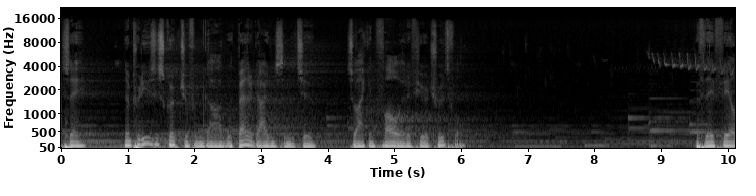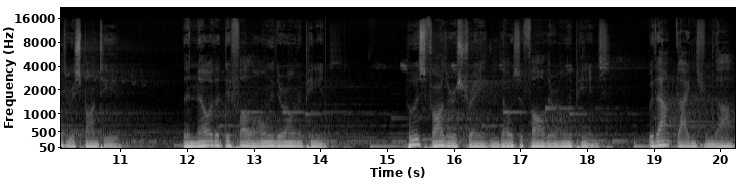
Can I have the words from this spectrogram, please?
Say, then produce a scripture from God with better guidance than the two, so I can follow it if you are truthful. If they fail to respond to you, then know that they follow only their own opinions. Who is farther astray than those who follow their own opinions without guidance from God?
